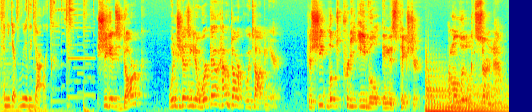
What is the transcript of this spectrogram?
and you get really dark. She gets dark when she doesn't get a workout? How dark are we talking here? Because she looked pretty evil in this picture. I'm a little concerned now.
